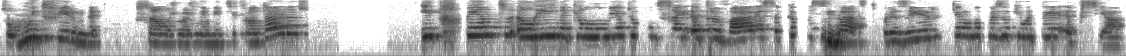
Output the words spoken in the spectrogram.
sou muito firme naquilo que são os meus limites e fronteiras, e de repente, ali naquele momento, eu comecei a travar essa capacidade de prazer, que era uma coisa que eu até apreciava,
